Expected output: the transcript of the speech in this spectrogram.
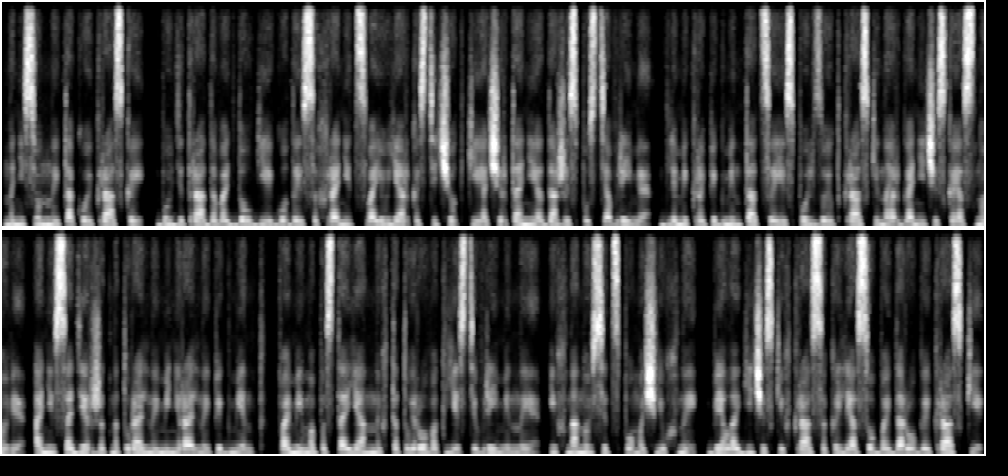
нанесенный такой краской, будет радовать долгие годы и сохранит свою яркость и четкие очертания даже спустя время. Для микропигментации используют краски на органической основе. Они содержат натуральный минеральный пигмент. Помимо постоянных татуировок есть и временные. Их наносят с помощью хны, биологических красок или особой дорогой краски,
